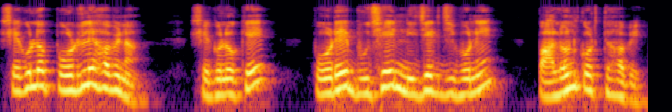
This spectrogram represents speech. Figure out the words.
সেগুলো পড়লে হবে না। সেগুলোকে পড়ে বুঝে নিজের জীবনে পালন করতে হবে।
